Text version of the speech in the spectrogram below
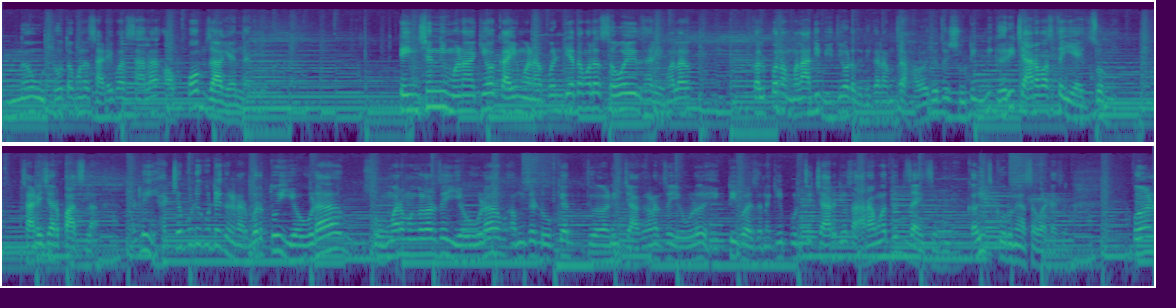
न उठवता मला साडेपाच सहाला आपोआप जाग यायला लागली. टेन्शननी म्हणा किंवा काही म्हणा पण ती आता मला सवय झाली. मला कल्पना मला आधी भीती वाटत होती कारण आमचं हळदीचं शूटिंग मी घरी चार वाजता यायचो मी साडेचार पाचला. म्हटलं ह्याच्या पुढे कुठे करणार? बरं तो एवढा सोमवार मंगळवारचा एवढा आमच्या डोक्यात आणि जागरणाचं एवढं हेक्टिक व्हायचं ना की पुढचे चार दिवस आरामातच जायचं म्हणजे काहीच करू नये असं वाटायचं. पण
